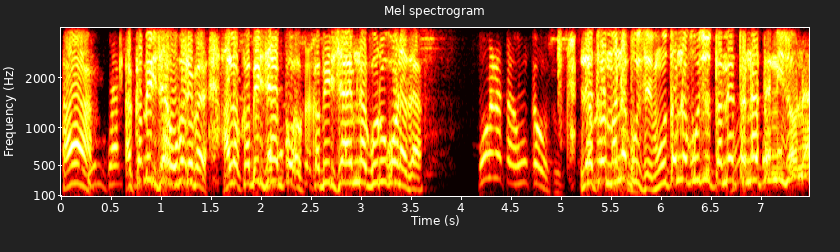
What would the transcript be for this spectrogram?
હા. કબીર સાહેબ ઊભા ઊભા હાલો કબીર સાહેબ કબીર સાહેબ ના ગુરુ કોણ હતા? કોણ હતા? હું કહું છું. એટલે તો મને પૂછે હું તમને પૂછું તમે તનાતની છો ને?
